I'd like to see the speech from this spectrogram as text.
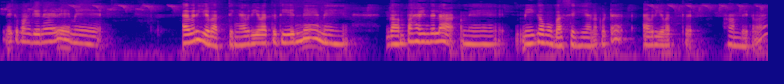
මේක මං ගෙනාවේ මේ ඇවරිය වත්තෙන්. ඇවරිය වත්ත තියෙන්නේ මේ ගම්පහ ඉඳලා මේ මීගමු බස් එක යනකොට ඇවරිය වත්ත හම්බ වෙනවා.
